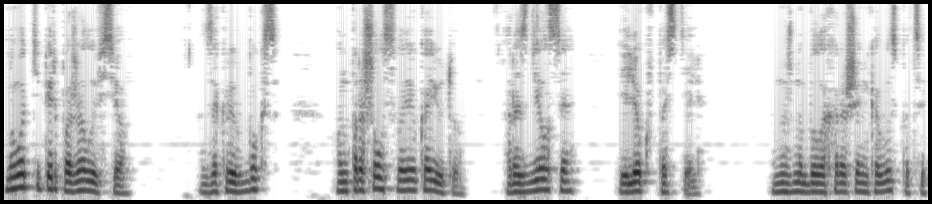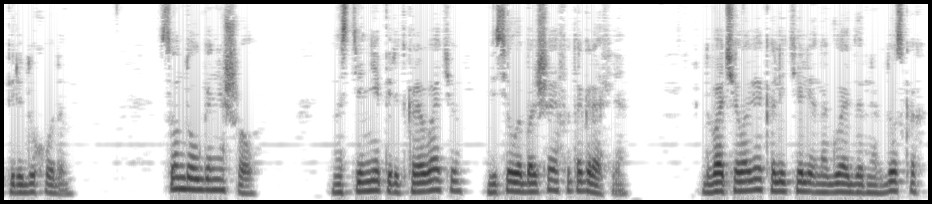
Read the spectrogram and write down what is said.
Ну вот теперь, пожалуй, все. Закрыв бокс, он прошел в свою каюту, разделся и лег в постель. Нужно было хорошенько выспаться перед уходом. Сон долго не шел. На стене перед кроватью висела большая фотография. Два человека летели на глайдерных досках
